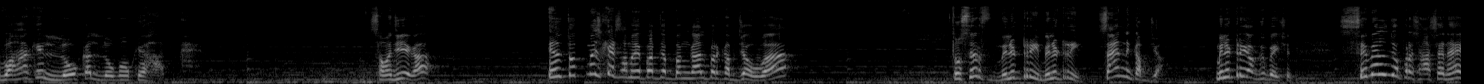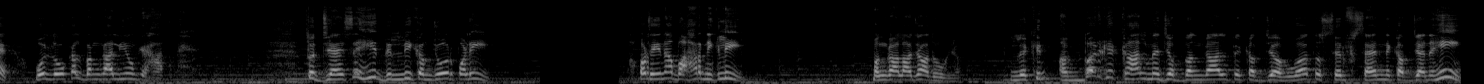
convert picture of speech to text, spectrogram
वहाँ के लोकल लोगों के हाथ में समझिएगा, इल्तुतमिश के समय पर जब बंगाल पर कब्जा हुआ तो सिर्फ़ मिलिट्री मिलिट्री, सैन्य कब्जा, मिलिट्री ऑक्यूपेशन सिविल जो प्रशासन है, वो लोकल बंगालियों के हाथ में तो जैसे ही दिल्ली कमज़ोर पड़ी और सेना बाहर निकली, बंगाल आज़ाद हो गया। लेकिन अकबर के काल में जब बंगाल पे कब्जा हुआ तो सिर्फ़ सैन्य कब्जा नहीं,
